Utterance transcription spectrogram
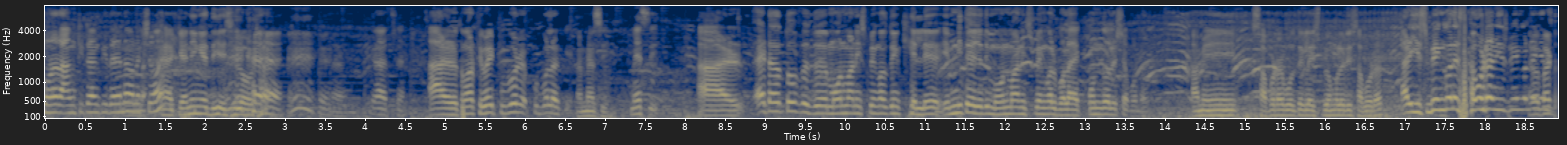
সোনার আংটি টাংটি দেয় না অনেক সময়? হ্যাঁ ক্যানিংয়ে দিয়েছিল ওটা। হ্যাঁ। আচ্ছা। আর তোমার ফেভারিট ফুটবল ফুটবলার কি? মেসি। মেসি। আর এটা তো যে মোহনবাগান ইস্ট বেঙ্গল তুমি খেললে এমনিতে যদি মোহনবাগান ইস্ট বেঙ্গল বলা হয় কোন দলের সাপোর্টার আমি সাপোর্টার বলতে গেলে ইস্ট বেঙ্গলেরই সাপোর্টার আর ইস্ট বেঙ্গলের supporter east Bengal but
